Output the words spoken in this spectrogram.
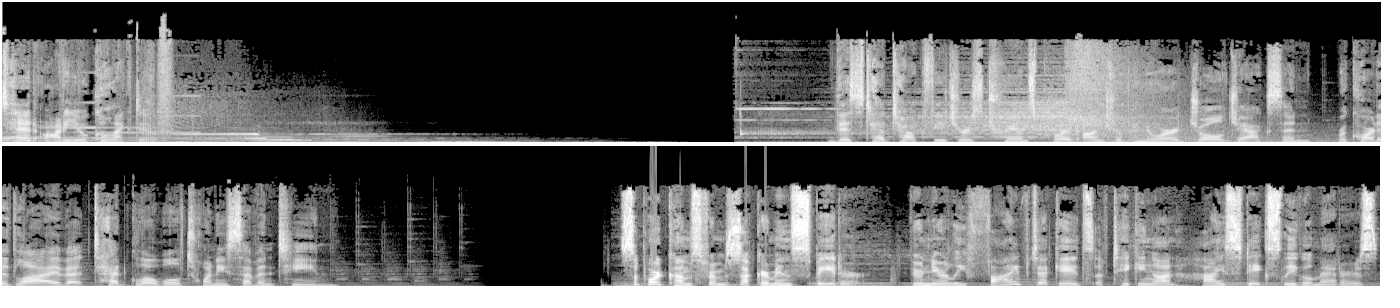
TED Audio Collective. This TED Talk features transport entrepreneur Joel Jackson, recorded live at TED Global 2017. Support comes from Zuckerman Spader. Through nearly five decades of taking on high stakes legal matters,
